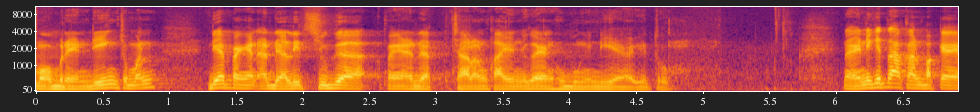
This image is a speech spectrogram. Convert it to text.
mau branding, cuman dia pengen ada leads juga, pengen ada calon klien juga yang hubungin dia gitu. Nah ini kita akan pakai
